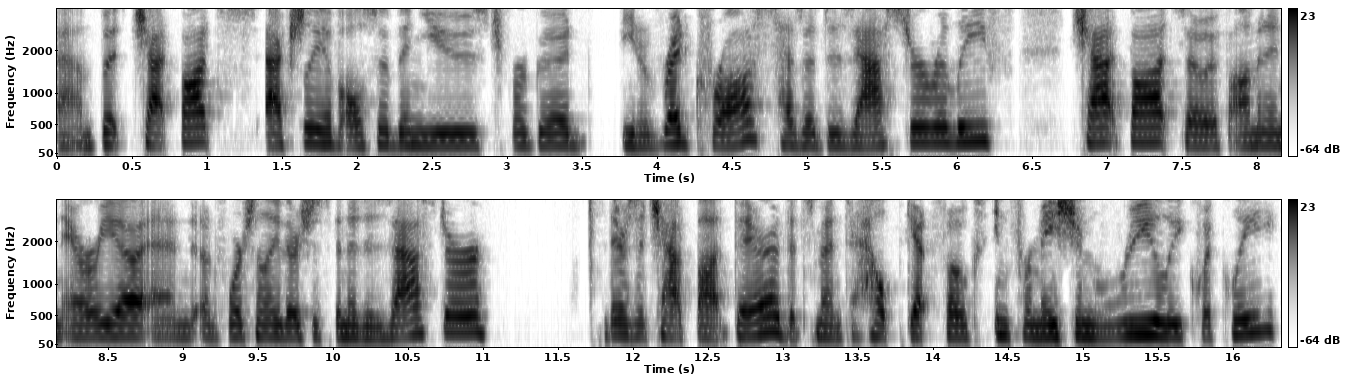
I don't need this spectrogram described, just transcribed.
Um, but chatbots actually have also been used for good. You know, Red Cross has a disaster relief chatbot. So if I'm in an area and unfortunately there's just been a disaster, there's a chatbot there that's meant to help get folks information really quickly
